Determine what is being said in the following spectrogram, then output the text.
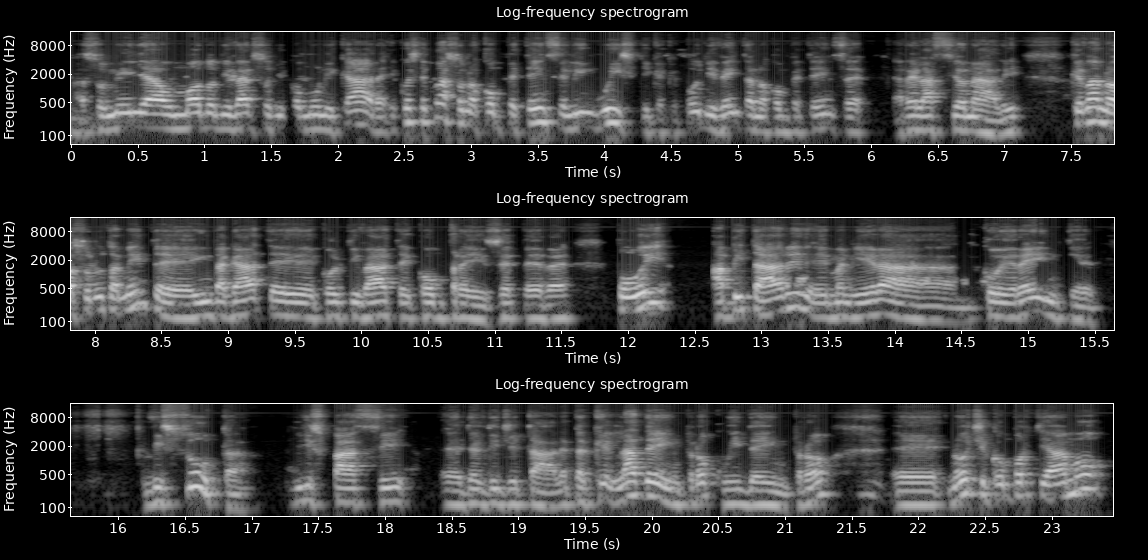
assomiglia a un modo diverso di comunicare. E queste qua sono competenze linguistiche che poi diventano competenze relazionali che vanno assolutamente indagate, coltivate, comprese per poi abitare in maniera coerente, vissuta gli spazi eh, del digitale, perché là dentro, qui dentro, eh, noi ci comportiamo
